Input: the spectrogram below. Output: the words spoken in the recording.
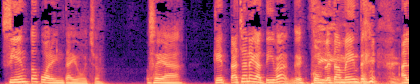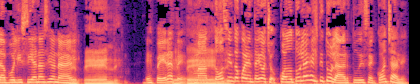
148. O sea, qué tacha negativa eh, completamente a la Policía Nacional. Depende. Espérate, Depende. mató 148. Cuando tú lees el titular, tú dices, conchale.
